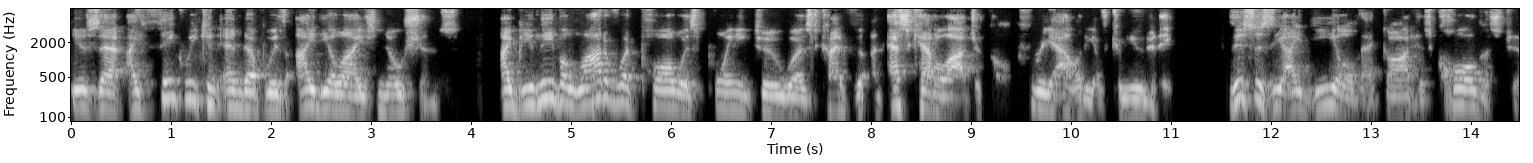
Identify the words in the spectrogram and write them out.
is that I think we can end up with idealized notions. I believe a lot of what Paul was pointing to was kind of an eschatological reality of community. This is the ideal that God has called us to.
